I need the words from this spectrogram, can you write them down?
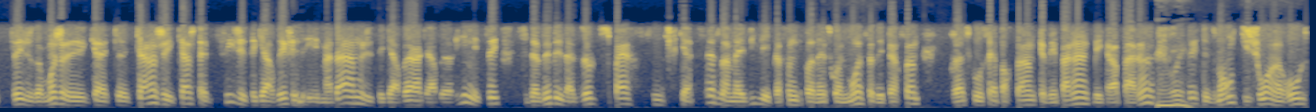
euh, tu sais, je moi, j'ai- quand, quand j'ai quand j'étais petit, j'étais gardé chez des madames, j'étais gardé en garderie, mais tu sais, c'est devenu des adultes super significatifs dans ma vie. Les personnes qui prenaient soin de moi, c'est des personnes presque aussi importantes que mes parents, que mes grands-parents. Ben oui. C'est du monde qui joue un rôle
